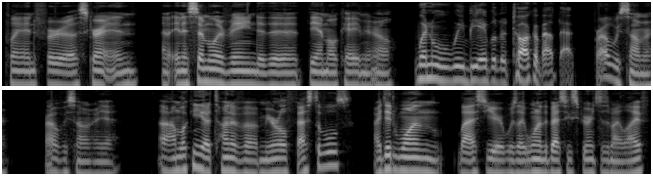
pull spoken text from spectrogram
planned for uh, Scranton in a similar vein to the the MLK mural. When will we be able to talk about that? Probably summer. Probably summer. Yeah. Uh, I'm looking at a ton of uh, mural festivals. I did one last year. It was like one of the best experiences of my life.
